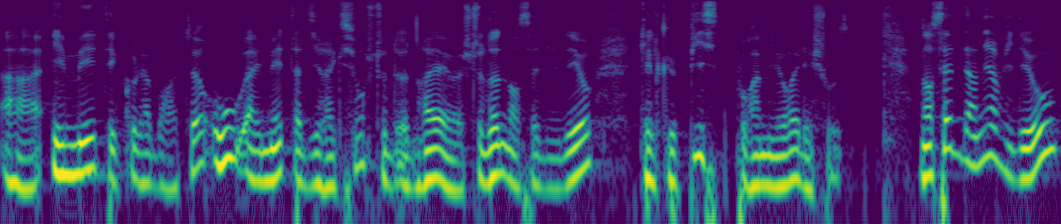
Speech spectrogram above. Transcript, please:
à aimer tes collaborateurs ou à aimer ta direction. Je te, donnerai, euh, je te donne dans cette vidéo quelques pistes pour améliorer les choses. Dans cette dernière vidéo,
